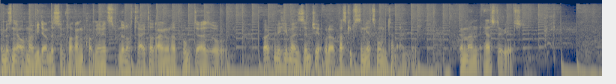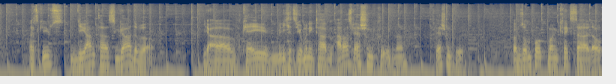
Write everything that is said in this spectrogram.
Wir müssen ja auch mal wieder ein bisschen vorankommen. Wir haben jetzt nur noch 3100 Punkte, also sollten wir hier mal sind hier. Oder was gibt es denn jetzt momentan eigentlich? wenn man Erster wird. Es gibt Diantas Gardevoir. Ja, okay, will ich jetzt nicht unbedingt haben, aber es wäre schon cool, ne? Es wäre schon cool. Von so einem Pokémon kriegst du halt auch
